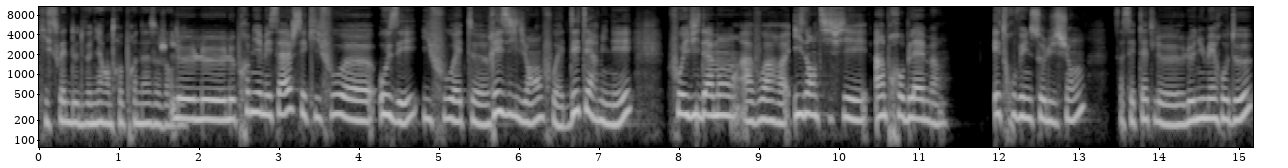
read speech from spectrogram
qui souhaitent de devenir entrepreneuses aujourd'hui? Le, premier message, c'est qu'il faut euh, oser, il faut être résilient, il faut être déterminé, il faut évidemment avoir identifié un problème et trouver une solution. Ça, c'est peut-être le, le numéro 2.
